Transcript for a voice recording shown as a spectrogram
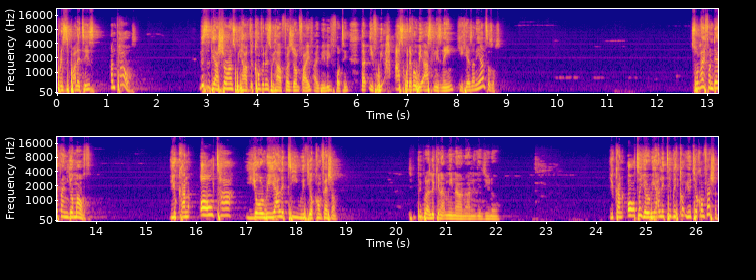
principalities and powers. This is the assurance we have, the confidence we have, First John 5, I believe, 14, that if we ask whatever we ask in His name, He hears and He answers us. So life and death are in your mouth. You can alter your reality with your confession. People are looking at me now and you know. You can alter your reality with, with your confession.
